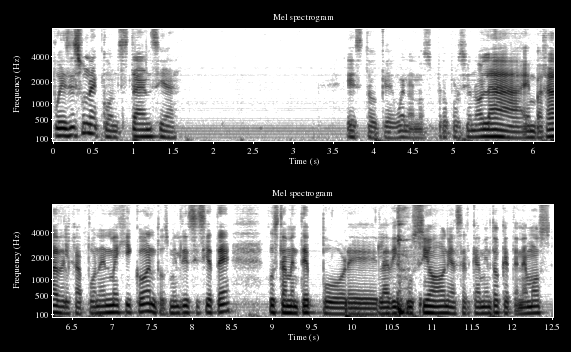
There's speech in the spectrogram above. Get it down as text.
Pues es una constancia esto que bueno nos proporcionó la embajada del Japón en México en 2017 justamente por eh, la difusión y acercamiento que tenemos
